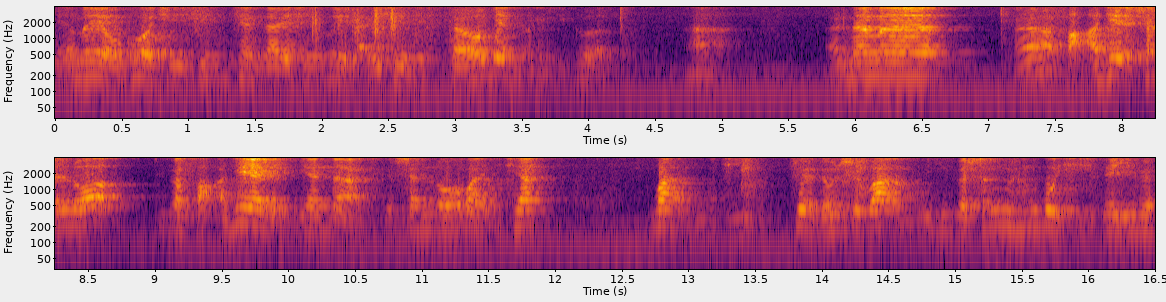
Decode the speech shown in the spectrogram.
也没有过去心、现在心、未来心，都变成一个了，啊，那么，呃，法界神罗，这个法界里边呢，这个神罗万象，万无极，这都是万物一个生生不息的一个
